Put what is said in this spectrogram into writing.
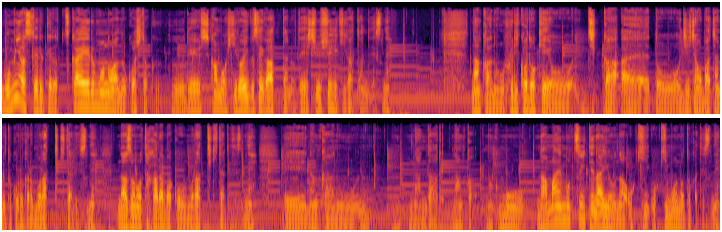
ゴミは捨てるけど使えるものは残しとく。で、しかも拾い癖があったので、収集癖があったんでですね。なんかあの、振り子時計を実家、えっ、ー、と、おじいちゃんおばあちゃんのところからもらってきたりですね、謎の宝箱をもらってきたりですね、えー、なんかあの、なんだあれ？なんか、なんかもう名前もついてないような置置物とかですね、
